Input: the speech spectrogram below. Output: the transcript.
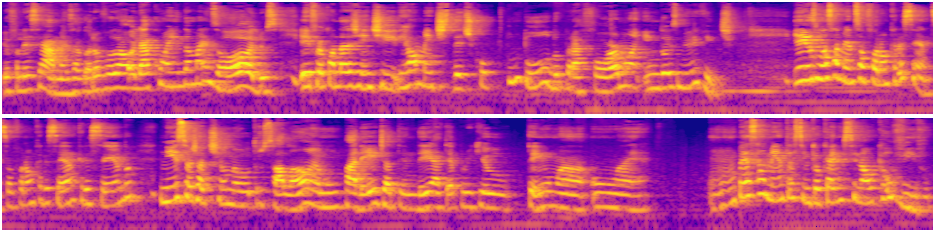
Eu falei assim, ah, mas agora eu vou olhar com ainda mais olhos. E aí foi quando a gente realmente se dedicou com tudo para a fórmula em 2020. E aí os lançamentos só foram crescendo, só foram crescendo, crescendo. Nisso eu já tinha o meu outro salão, eu não parei de atender, até porque eu tenho uma, uma, um pensamento assim, que eu quero ensinar o que eu vivo.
